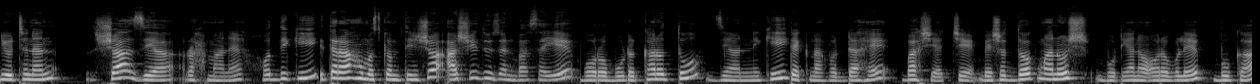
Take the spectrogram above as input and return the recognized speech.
লিউটেন্যান্ট শাহ জিয়া রহমানে হদ্দিকি ইতারা হমস্কম তিনশো আশি দুজন বাসাইয়ে বড় বুট খানত্তু জিয়ান নিকি টেকনাফড্ডাহে বাসিয়াচ্ছে বেশদ্দক মানুষ বুটিয়ানা ওর বলে বুকা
